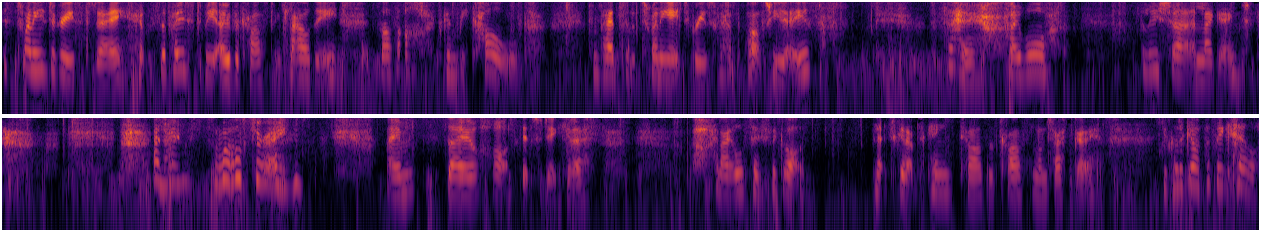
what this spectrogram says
It's 20 degrees today. It was supposed to be overcast and cloudy, so I was like, oh, it's going to be cold compared to the 28 degrees we've had the past few days. So I wore blue shirt and leggings, and I'm sweltering. I am so hot, it's ridiculous. And I also forgot that to get up to King Charles's Castle on Tresco, you've got to go up a big hill.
